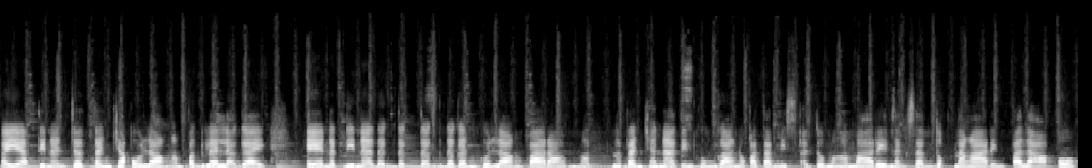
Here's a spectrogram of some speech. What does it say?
Kaya tinansya-tansya ko lang ang paglalagay. Ayan at dinadagdag-dagdagan ko lang para natansya natin kung gaano katamis ito mga mare. Nagsandok na nga rin pala ako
